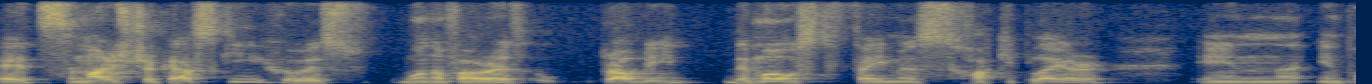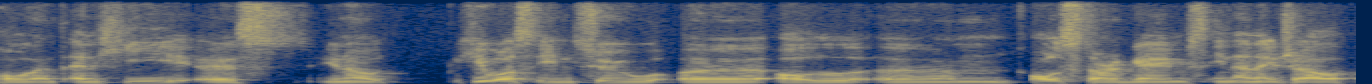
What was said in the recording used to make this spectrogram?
It's Mariusz Czerkawski, who is one of our probably the most famous hockey player in in Poland, and he is you know he was into uh, all um, all star games in NHL.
